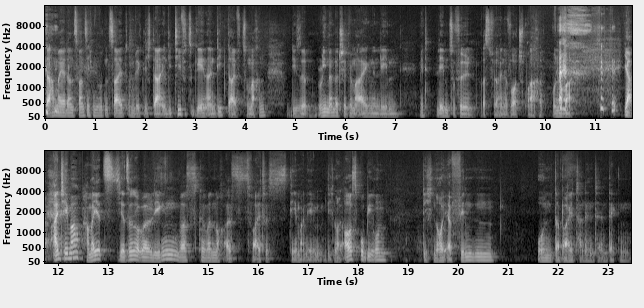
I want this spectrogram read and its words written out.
Da haben wir ja dann 20 Minuten Zeit, um wirklich da in die Tiefe zu gehen, einen Deep Dive zu machen, diese Remembership im eigenen Leben mit Leben zu füllen. Was für eine Wortsprache. Wunderbar. ja, ein Thema haben wir jetzt. Jetzt müssen wir überlegen, was können wir noch als zweites Thema nehmen. Dich neu ausprobieren, dich neu erfinden und dabei Talente entdecken.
